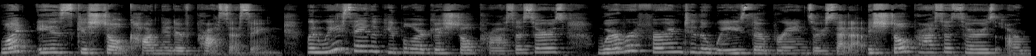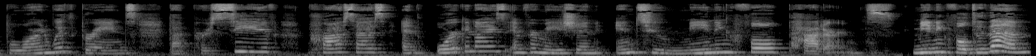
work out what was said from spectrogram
What is Gestalt cognitive processing? When we say that people are Gestalt processors, we're referring to the ways their brains are set up. Gestalt processors are born with brains that perceive, process, and organize information into meaningful patterns. Meaningful to them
